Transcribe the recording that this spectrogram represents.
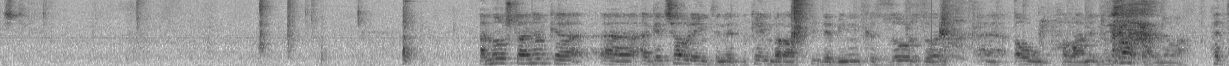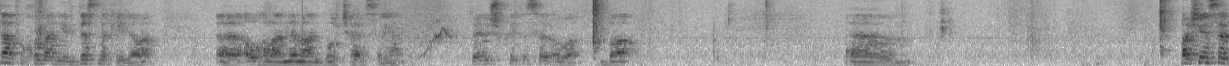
گشتی. ئەمە ئەو شتانەن کە ئەگەر چاو لە ئینتەرنێت بکەین بەڕاستی دەبینین کە زۆر زۆر ئەو هەڵانە دووپات دەبنەوە هەتاکو خۆمان یەک دەست نەکەینەوە ئەو هەڵانەمان بۆ چارەسەر ناکەین دانیش بکەیتە سەر ئەوە با باشێن سەر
